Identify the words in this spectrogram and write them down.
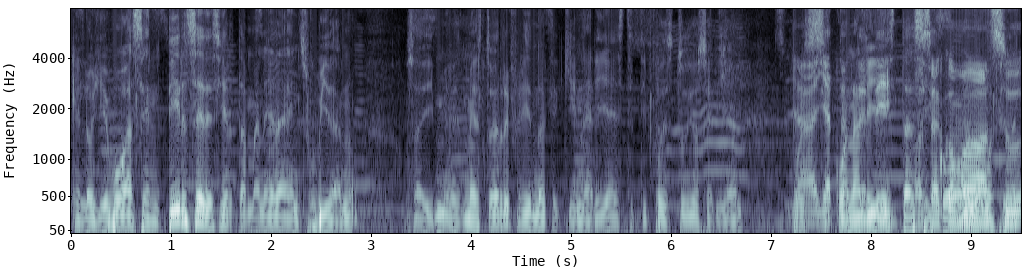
que lo llevó a sentirse de cierta manera en su vida, ¿no? O sea, y me, me estoy refiriendo a que quien haría este tipo de estudios serían pues, Ya, psicoanalistas. O sea, como, y la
